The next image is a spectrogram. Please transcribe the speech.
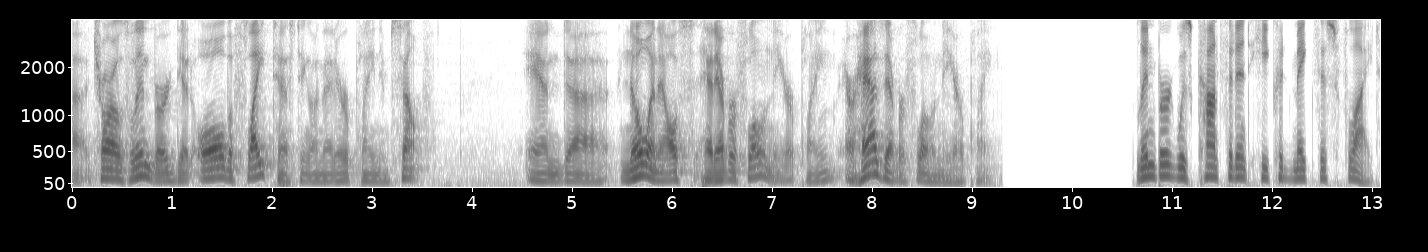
uh, Charles Lindbergh did all the flight testing on that airplane himself. And uh, no one else had ever flown the airplane or has ever flown the airplane. Lindbergh was confident he could make this flight.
